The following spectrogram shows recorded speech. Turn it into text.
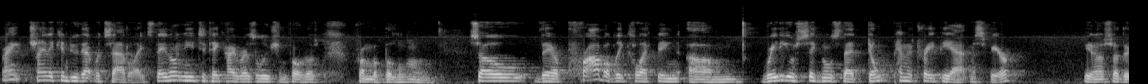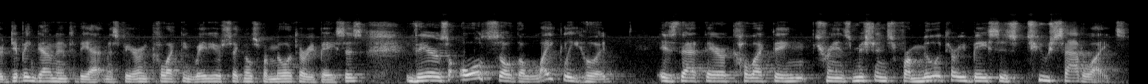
right? China can do that with satellites. They don't need to take high resolution photos from a balloon. So they're probably collecting um, radio signals that don't penetrate the atmosphere you know, so they're dipping down into the atmosphere and collecting radio signals from military bases. There's also the likelihood is that they're collecting transmissions from military bases to satellites.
